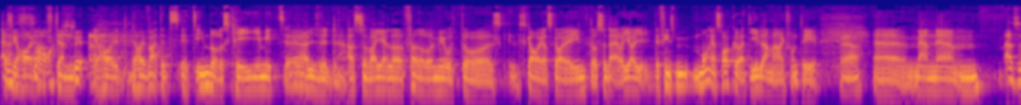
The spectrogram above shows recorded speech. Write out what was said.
Alltså jag har haft en, jag har, det har ju varit ett, ett inbördeskrig i mitt eh, Ja. huvud. Alltså vad gäller för och emot och sk- ska jag, ska jag inte och sådär. Och jag, det finns många saker att gilla med iPhone 10. Ja. Eh, Men mm, Alltså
